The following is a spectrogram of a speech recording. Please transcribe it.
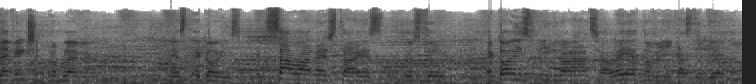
największym problemem jest egoizm. Cała reszta jest po prostu egoizm i ignorancja, ale jedno wynika z drugiego.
